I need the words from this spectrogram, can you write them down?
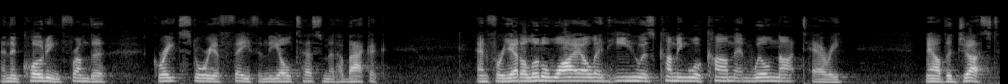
And then quoting from the great story of faith in the Old Testament, Habakkuk. And for yet a little while, and he who is coming will come and will not tarry. Now the just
